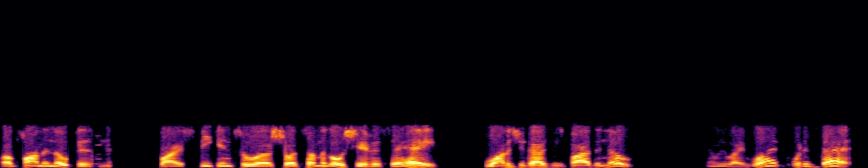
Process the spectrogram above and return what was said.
upon the note business by speaking to a short sale negotiator. Say, hey, why don't you guys just buy the note? And we like, what? What is that?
